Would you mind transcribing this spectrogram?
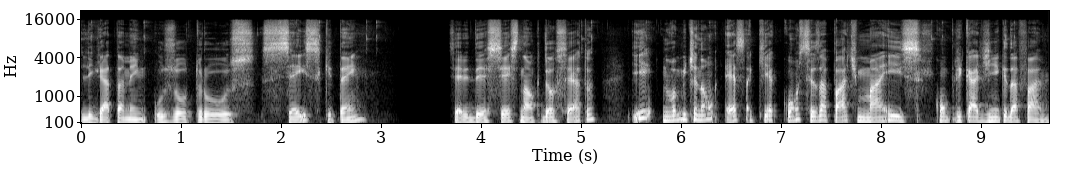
ligar também os outros seis que tem. Se ele descer, é sinal que deu certo. E, não vou mentir não, essa aqui é com certeza a parte mais complicadinha aqui da farm.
